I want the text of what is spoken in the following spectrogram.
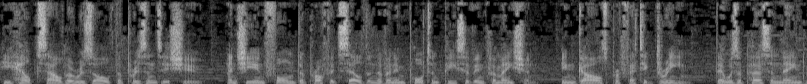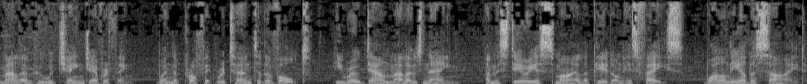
He helped Salva resolve the prison's issue, and she informed the Prophet Seldon of an important piece of information. In Gaal's prophetic dream, there was a person named Mallow who would change everything. When the Prophet returned to the vault, he wrote down Mallow's name. A mysterious smile appeared on his face, while on the other side,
